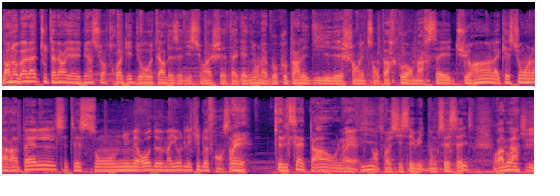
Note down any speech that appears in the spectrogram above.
Dans nos balades, tout à l'heure, il y avait bien sûr trois guides du routard des éditions Hachette à gagner. On a beaucoup parlé d'Didier Deschamps et de son parcours Marseille-Turin. La question, on la rappelle, c'était son numéro de maillot de l'équipe de France. Hein. Oui. Quel 7, hein, on l'a dit. Entre 6 et 8, donc c'est 7. Bravo à qui?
